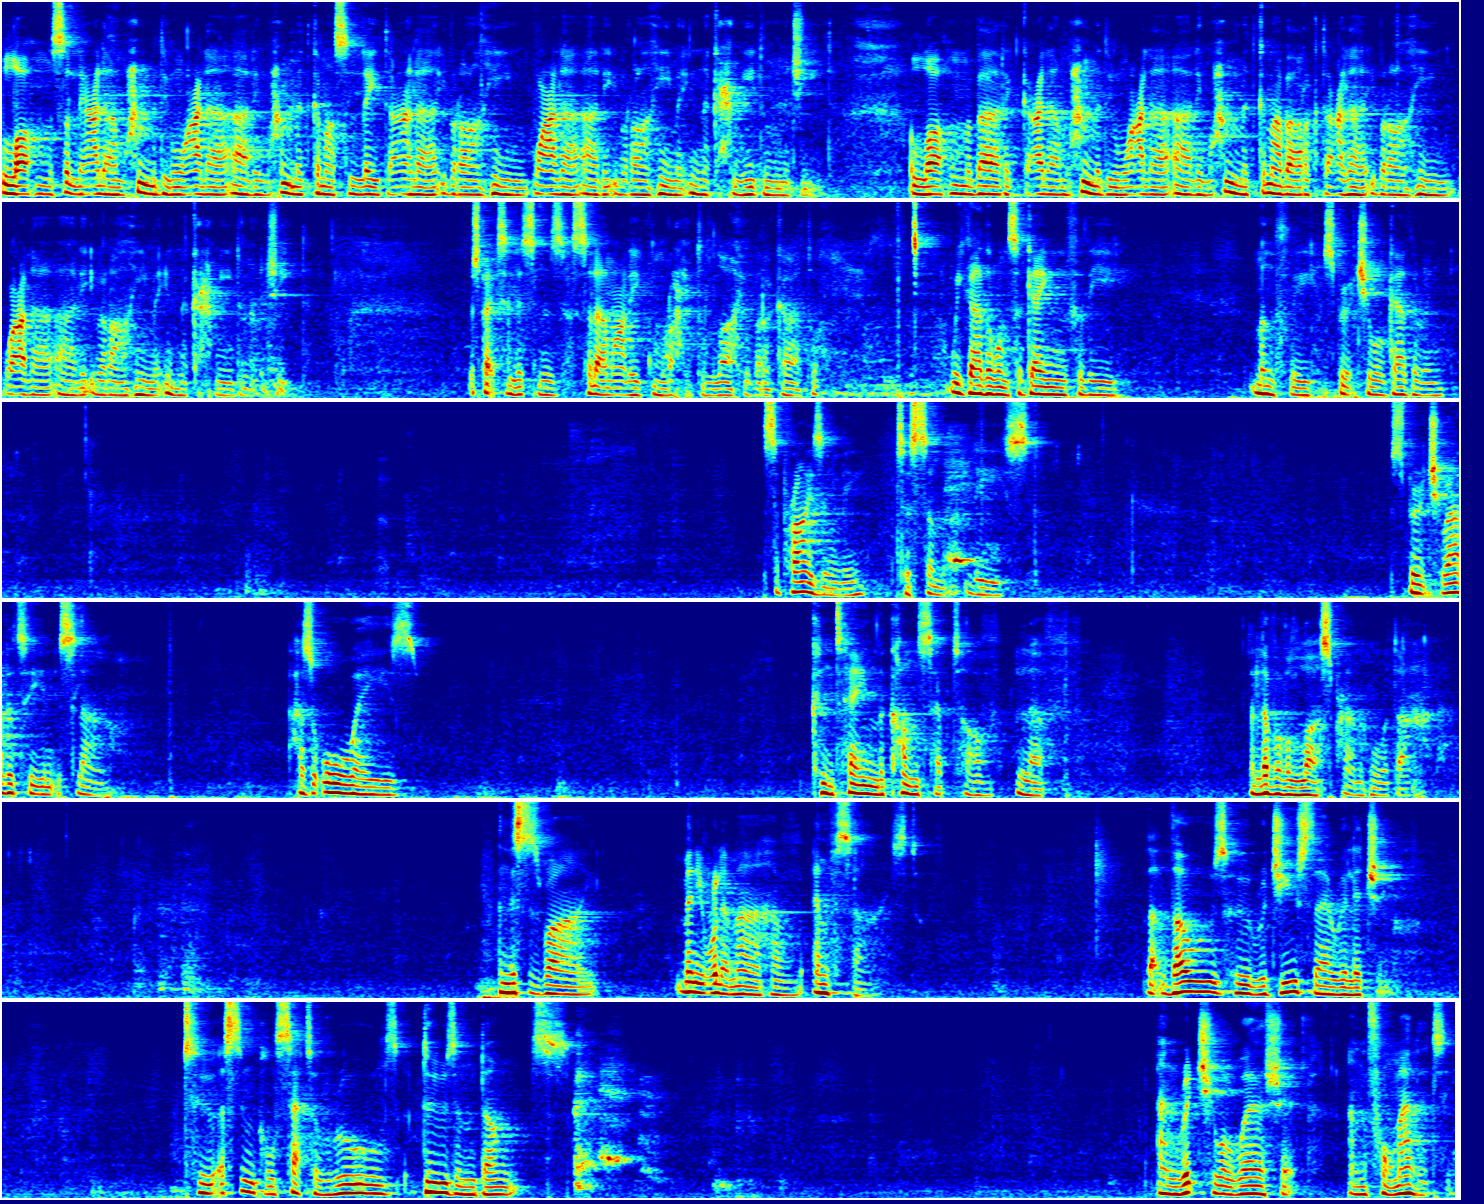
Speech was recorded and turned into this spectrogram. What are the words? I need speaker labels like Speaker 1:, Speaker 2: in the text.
Speaker 1: اللهم صل على محمد وعلى آل محمد كما صليت على إبراهيم وعلى آل إبراهيم إنك حميد مجيد اللهم بارك على محمد وعلى آل محمد كما باركت على إبراهيم وعلى آل إبراهيم إنك حميد مجيد Respected listeners, Assalamu alaikum wa rahmatullahi wa barakatuh. We gather once again for the monthly spiritual gathering. Surprisingly, to some at least, spirituality in Islam has always contained the concept of love, the love of Allah subhanahu wa ta'ala. And this is why many ulama have emphasized that those who reduce their religion to a simple set of rules, do's and don'ts, and ritual worship and formality,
